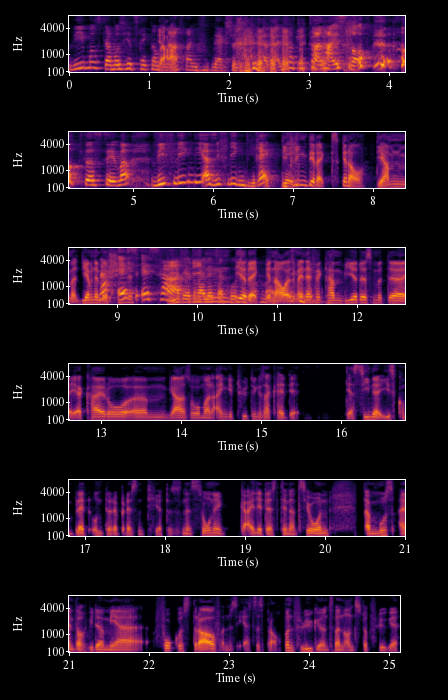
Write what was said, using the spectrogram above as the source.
wie muss, da muss ich jetzt direkt nochmal Ja. nachfragen, du merkst schon, ich bin halt einfach total heiß drauf auf das Thema. Wie fliegen die? Also sie fliegen direkt. Die Nee. fliegen direkt, genau. Die haben, die haben eine Nach Maschine. SSH, die der fliegen direkt, genau. Also im Endeffekt haben wir das mit der Air Cairo ähm, ja so mal eingetütet und gesagt, hey, der, der Sinai ist komplett unterrepräsentiert. Das ist eine so eine geile Destination. Da muss einfach wieder mehr Fokus drauf. Und als erstes braucht man Flüge, und zwar Nonstop-Flüge.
